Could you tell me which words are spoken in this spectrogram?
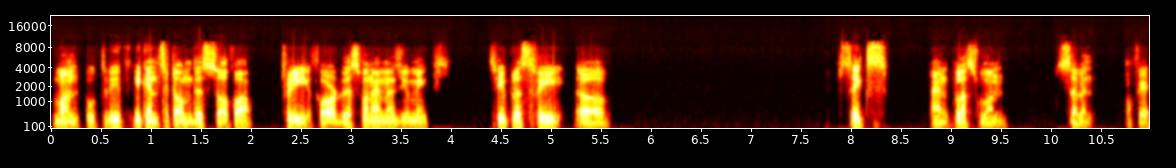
one, two, three, three can sit on this sofa. Three for this one, I'm assuming. Three plus three, uh, six, and plus one, seven. Okay,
